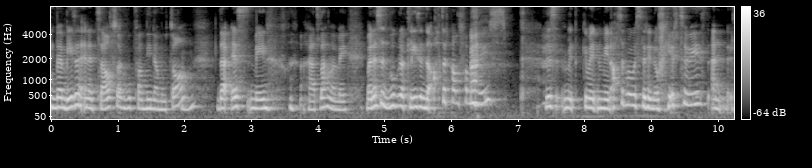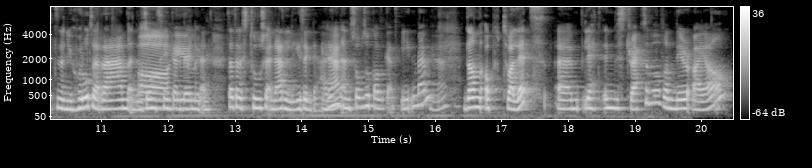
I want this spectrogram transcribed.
Ik ben bezig in het zelfzorgboek van Nina Mouton. Mhm. Dat is mijn... Gaat lachen met mij. Maar dat is het boek dat ik lees in de achterkant van mijn huis. Dus met, mijn, mijn achterbouw is gerenoveerd geweest. En het is een nu grote raam en de zon Oh, schijnt erin. En zet er een stoeltje en daar lees ik daarin. Ja. En soms ook als ik aan het eten ben. Ja? Dan op het toilet ehm, ligt Indistractable van Near Ayal.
